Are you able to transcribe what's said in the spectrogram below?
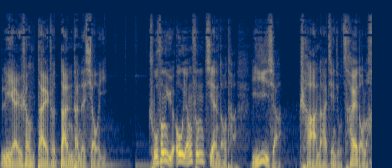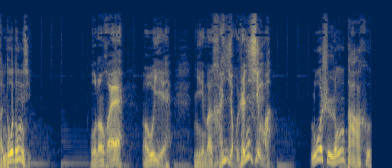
脸上带着淡淡的笑意。楚风与欧阳锋见到他，一下刹那间就猜到了很多东西。吴轮回、欧叶，你们还有人性吗？罗世荣大喝，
